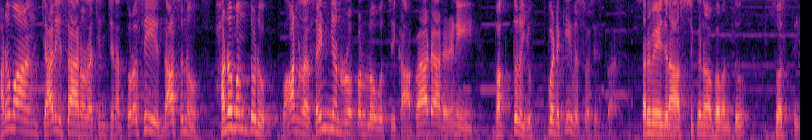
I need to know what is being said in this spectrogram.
హనుమాన్ చాలీసాను రచించిన తులసీదాసును హనుమంతుడు వానర సైన్యం రూపంలో వచ్చి కాపాడాడని భక్తులు ఇప్పటికీ విశ్వసిస్తారు. సర్వేజన సుఖినో భవంతు. స్వస్తి.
